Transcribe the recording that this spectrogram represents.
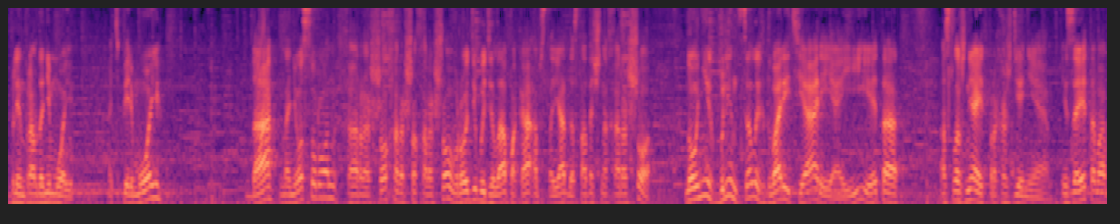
Блин, правда не мой. А теперь мой. Да, нанес урон. Хорошо, хорошо, хорошо. Вроде бы дела пока обстоят достаточно хорошо. Но у них, блин, целых два ретиария, и это осложняет прохождение. Из-за этого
